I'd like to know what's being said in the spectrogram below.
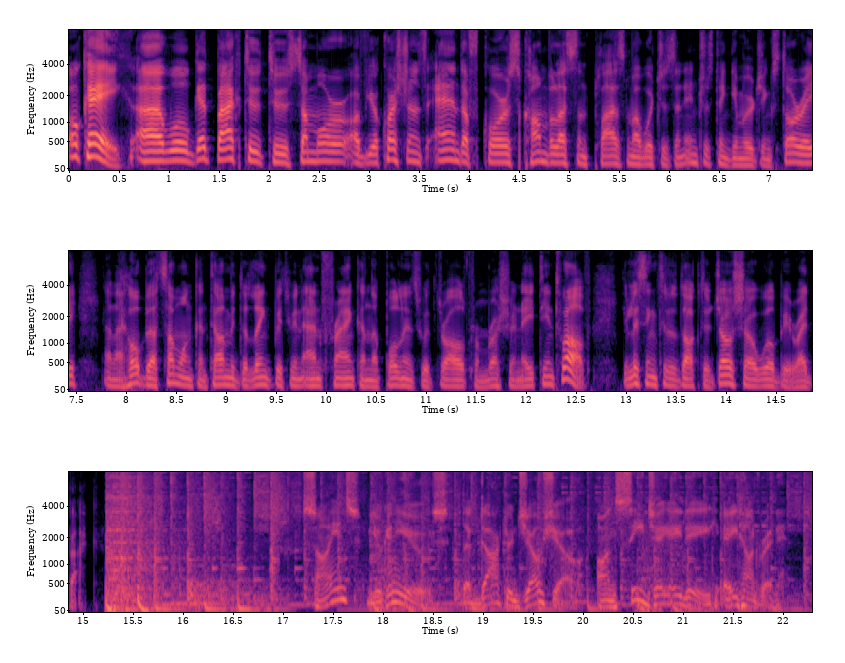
Okay, uh, we'll get back to, to some more of your questions and, of course, convalescent plasma, which is an interesting emerging story. And I hope that someone can tell me the link between Anne Frank and Napoleon's withdrawal from Russia in 1812. You're listening to the Dr. Joe Show. We'll be right back. Science you can use. The Dr. Joe Show on CJAD 800.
